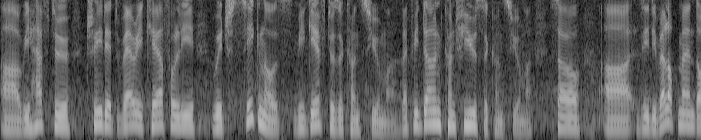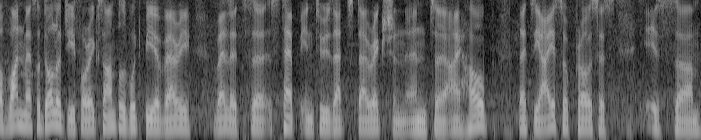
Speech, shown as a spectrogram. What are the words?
uh, we have to treat it very carefully which signals we give to the consumer, that we don't confuse the consumer. So uh, the development of one methodology, for example, would be a very valid uh, step into that direction. And uh, I hope that the ISO process is um,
